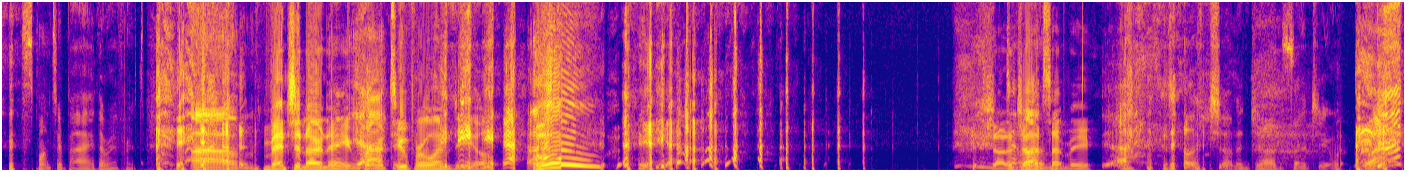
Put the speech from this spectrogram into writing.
sponsored by the reference. Um, Mentioned our name for a two for one deal. yeah. Oh, Shauna Tell John him. sent me. Yeah. Tell him Sean and John sent you. What?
